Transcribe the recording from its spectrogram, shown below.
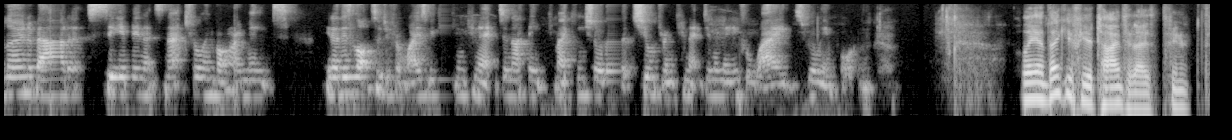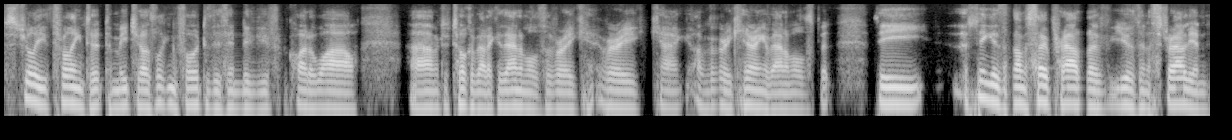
learn about it, see it in its natural environment you know, there's lots of different ways we can connect. And I think making sure that children connect in a meaningful way is really important. Leanne, thank you for your time today. It's been it's really thrilling to, to meet you. I was looking forward to this interview for quite a while um, to talk about it because animals are very, very, I'm very caring of animals. But the the thing is, I'm so proud of you as an Australian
